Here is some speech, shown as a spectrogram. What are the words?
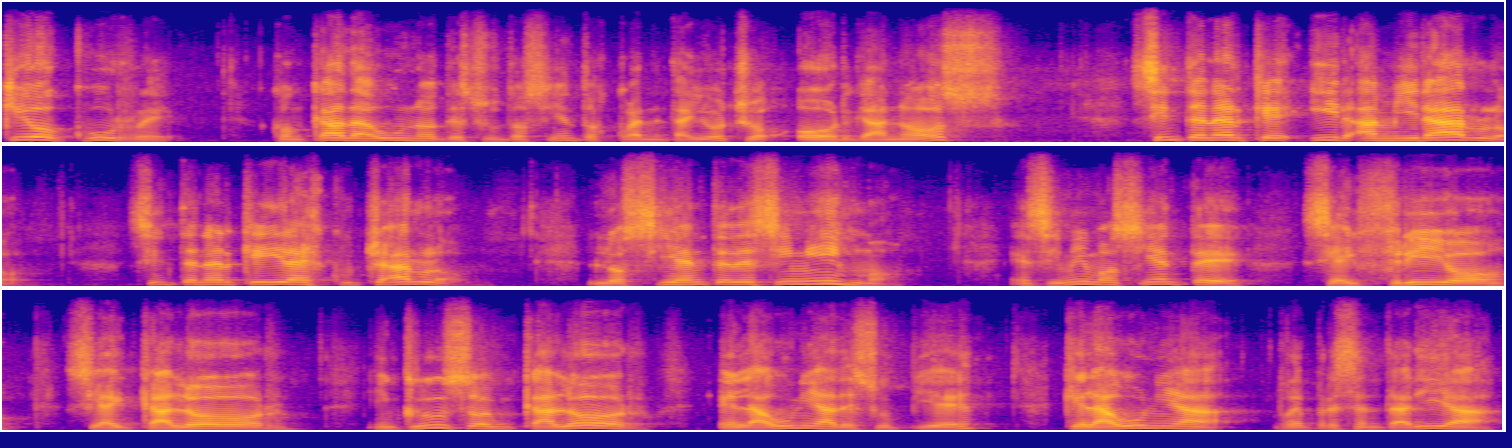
qué ocurre con cada uno de sus 248 órganos sin tener que ir a mirarlo, sin tener que ir a escucharlo. Lo siente de sí mismo. En sí mismo siente si hay frío, si hay calor, incluso un calor en la uña de su pie, que la uña representaría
